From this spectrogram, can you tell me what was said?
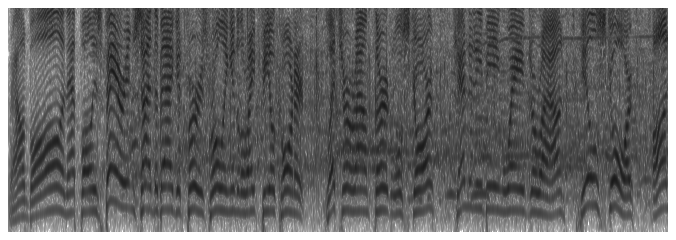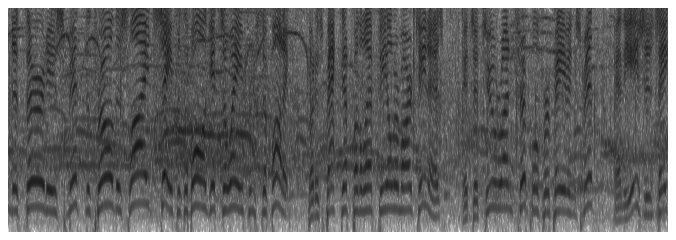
Ground ball, and that ball is fair inside the bag at first, rolling into the right field corner. Fletcher around third will score. Kennedy being waved around. He'll score. On to third is Smith. The throw, the slide, safe as the ball gets away from Stefanic, but it's backed up by the left fielder Martinez. It's a two run triple for Pavin Smith, and the Aces take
